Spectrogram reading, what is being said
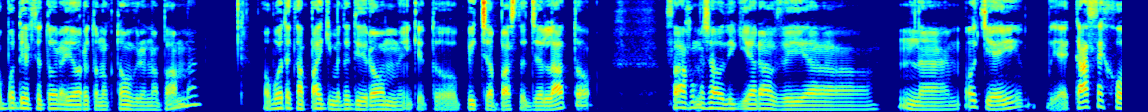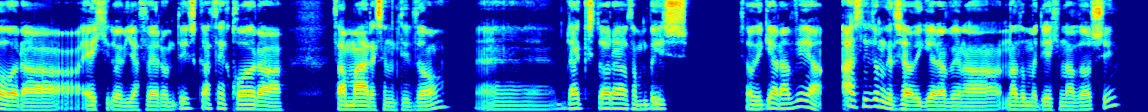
Οπότε ήρθε τώρα η ώρα τον Οκτώβριο να πάμε. Οπότε καπάκι μετά τη Ρώμη και το πίτσα πάστα τζελάτο θα έχουμε Σαουδική Αραβία. Ναι, OK. Okay. Ε, κάθε χώρα έχει το ενδιαφέρον της. Κάθε χώρα θα μ' άρεσε να τη δω. Ε, εντάξει, τώρα θα μου πεις Σαουδική Αραβία. Ας τη δούμε και τη Σαουδική Αραβία να, να δούμε τι έχει να δώσει.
